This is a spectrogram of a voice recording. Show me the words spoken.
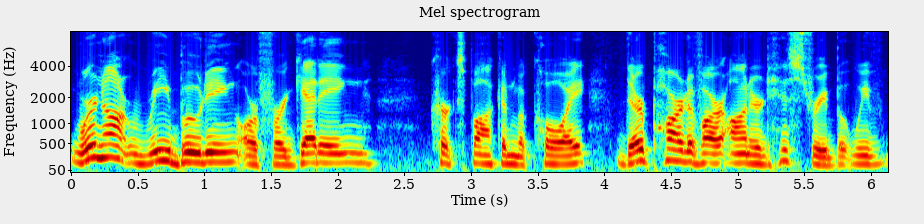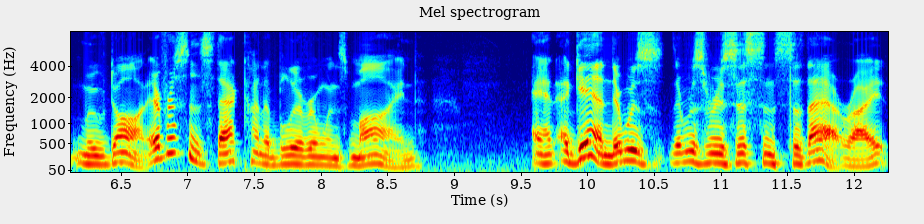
we're not rebooting or forgetting Kirk, Spock, and McCoy. They're part of our honored history, but we've moved on. Ever since that kind of blew everyone's mind, and again, there was there was resistance to that, right?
